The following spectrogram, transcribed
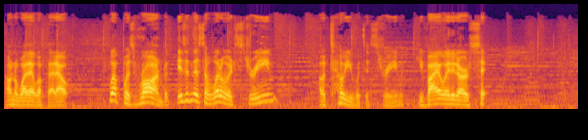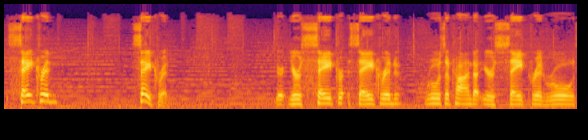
I don't know why they left that out. Flip was wrong, but isn't this a little extreme? I'll tell you what's extreme. He violated our sa sacred, sacred, your, your sacred, sacred rules of conduct, your sacred rules.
